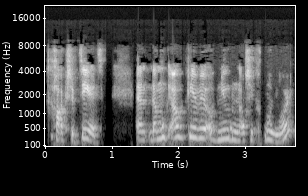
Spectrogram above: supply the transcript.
geaccepteerd. En dat moet ik elke keer weer opnieuw doen als ik groei hoor.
